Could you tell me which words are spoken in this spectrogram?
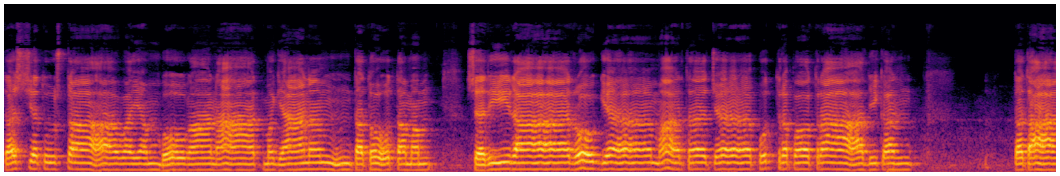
तस्य तुष्टा वयं भोगानात्मज्ञानं ततोत्तमम् शरीरारोग्यमर्थ च पुत्रपौत्रादिकं तथा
